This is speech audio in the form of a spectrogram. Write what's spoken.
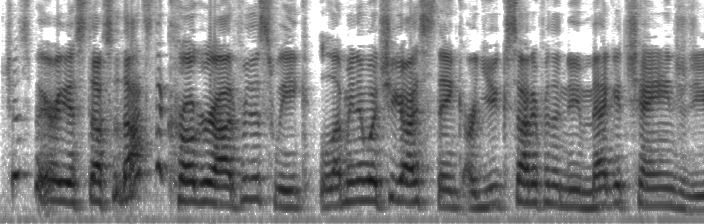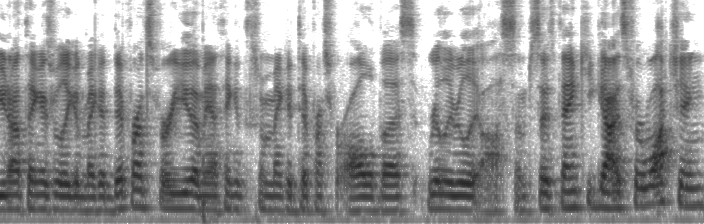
Just various stuff. So that's the Kroger ad for this week. Let me know what you guys think. Are you excited for the new mega change? Do you not think it's really going to make a difference for you? I mean, I think it's going to make a difference for all of us. Really, really awesome. So thank you guys for watching.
